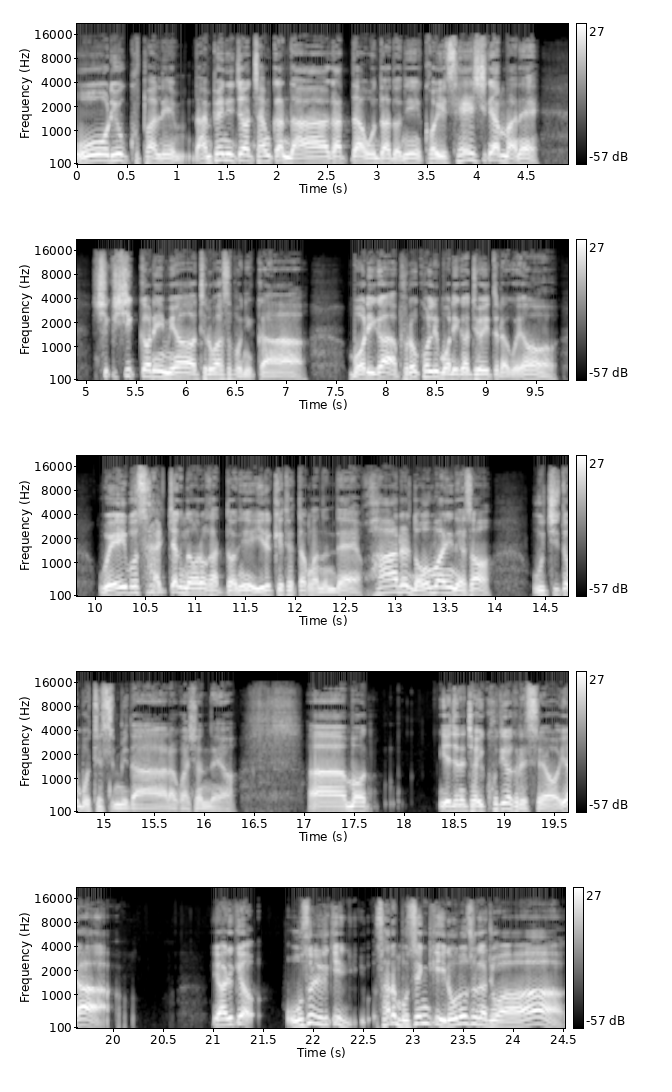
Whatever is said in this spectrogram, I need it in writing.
5698님, 남편이 저 잠깐 나갔다 온다더니 거의 3시간 만에 씩씩거리며 들어와서 보니까 머리가 브로콜리 머리가 되어 있더라고요. 웨이브 살짝 넣으러 갔더니 이렇게 됐다고 하는데 화를 너무 많이 내서 웃지도 못했습니다. 라고 하셨네요. 아, 뭐, 예전에 저희 코디가 그랬어요. 야, 야, 이렇게 옷을 이렇게 사람 못생기게 이런 옷을 가져와.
